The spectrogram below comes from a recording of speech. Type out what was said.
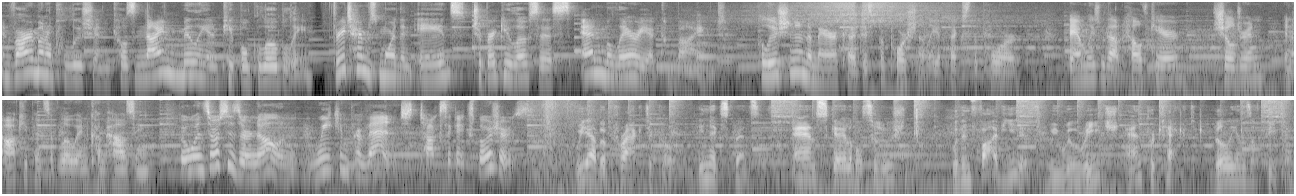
Environmental pollution kills 9 million people globally, three times more than AIDS, tuberculosis, and malaria combined. Pollution in America disproportionately affects the poor, families without health care, children, and occupants of low-income housing. But when sources are known, we can prevent toxic exposures. We have a practical, inexpensive, and scalable solution. Within five years, we will reach and protect billions of people.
